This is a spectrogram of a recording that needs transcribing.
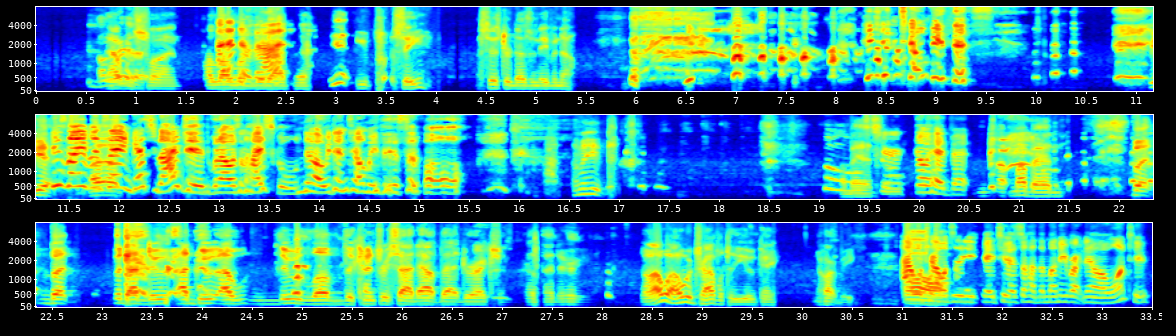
Oh, that was fun. I love didn't know it that. out there. Yeah, you see, my sister doesn't even know. He didn't tell me this. Yeah, He's not even uh, saying, guess what I did when I was in high school. No, he didn't tell me this at all. I mean, Oh, my bad. Sure. Go ahead, Bet. Uh, my bad. But but but I do I do I do love the countryside out that direction, out that area. So I, I would travel to the UK in a heartbeat. I will Oh. travel to the UK too. I just don't have the money right now. I want to.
